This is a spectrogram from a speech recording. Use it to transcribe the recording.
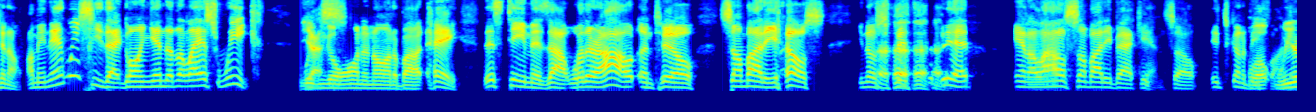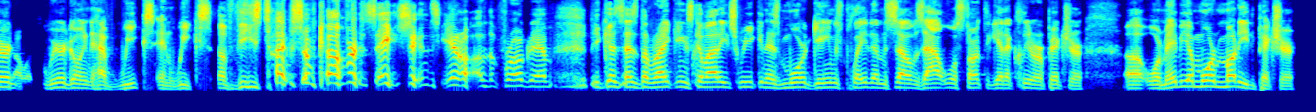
you know i mean and we see that going into the last week we yes. can go on and on about hey this team is out well they're out until somebody else you know spits the bit and allow somebody back in. So it's going to be well, fun. We are we are going to have weeks and weeks of these types of conversations here on the program because as the rankings come out each week and as more games play themselves out, we'll start to get a clearer picture, uh, or maybe a more muddied picture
